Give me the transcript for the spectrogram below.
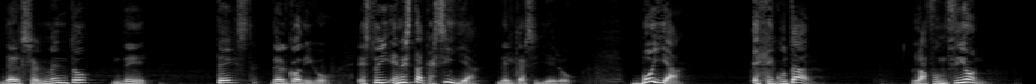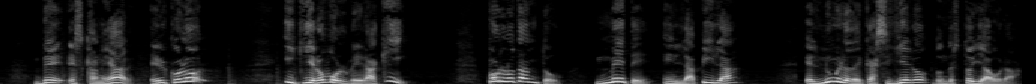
del segmento de text del código. Estoy en esta casilla del casillero. Voy a ejecutar la función de escanear el color y quiero volver aquí. Por lo tanto, mete en la pila el número de casillero donde estoy ahora.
